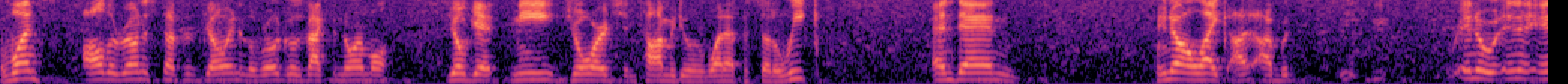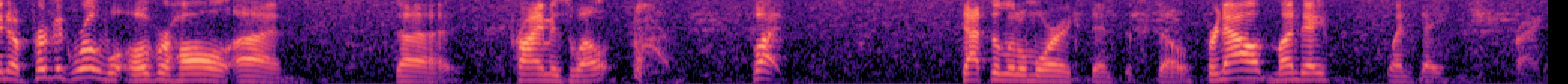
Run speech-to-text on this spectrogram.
once all the Rona stuff is going and the world goes back to normal, you'll get me, George, and Tommy doing one episode a week, and then you know, like I, I would in a, in a, in a perfect world, we'll overhaul. Uh, the Prime as well. but that's a little more extensive. So for now, Monday, Wednesday, Friday.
